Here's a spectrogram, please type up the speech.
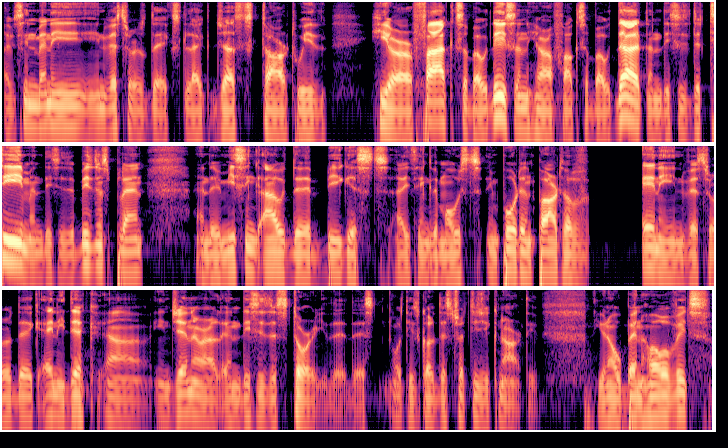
I've seen many investors decks like just start with here are facts about this and here are facts about that and this is the team and this is a business plan and they're missing out the biggest i think the most important part of any investor deck, any deck uh, in general, and this is the story, the, the, what is called the strategic narrative. You know, Ben Horowitz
